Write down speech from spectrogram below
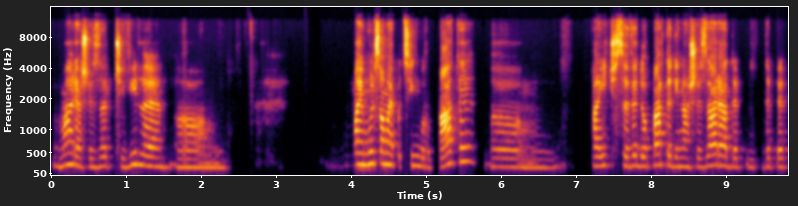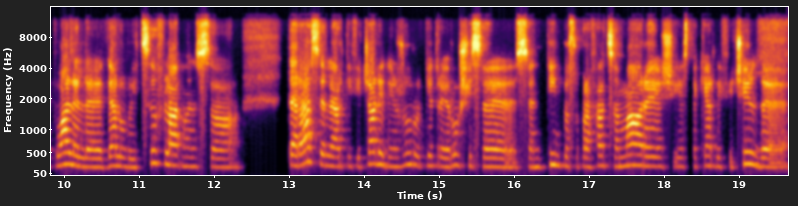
mari așezări civile, um, mai mult sau mai puțin grupate. Um, aici se vede o parte din așezarea de, de pe poalele dealului Țâfla, însă terasele artificiale din jurul Pietrei Roșii se, se întind pe o suprafață mare și este chiar dificil de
